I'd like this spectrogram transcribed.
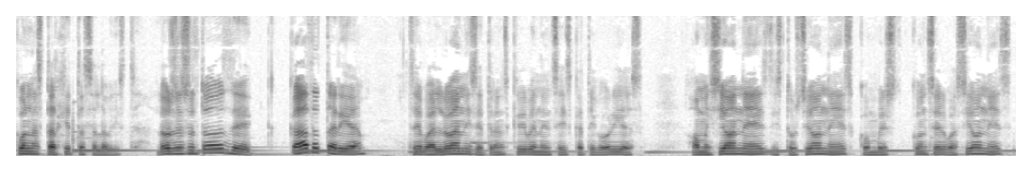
con las tarjetas a la vista. Los resultados de cada tarea se evalúan y se transcriben en seis categorías. Omisiones, distorsiones, conservaciones,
